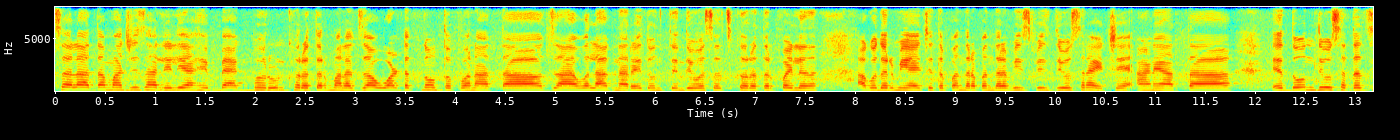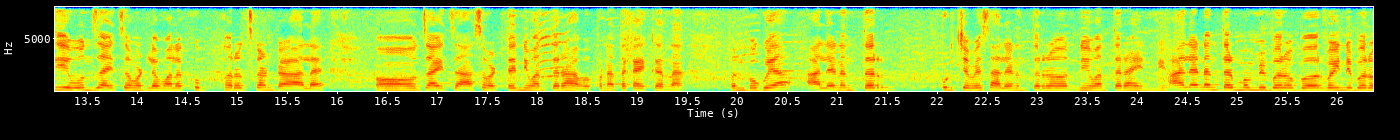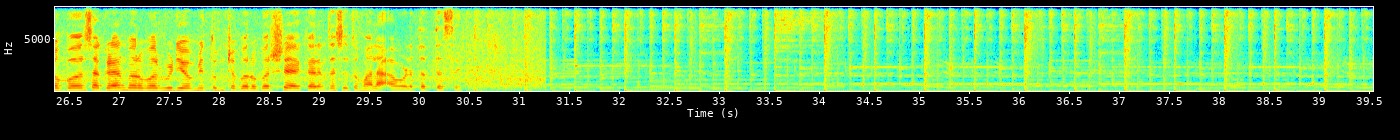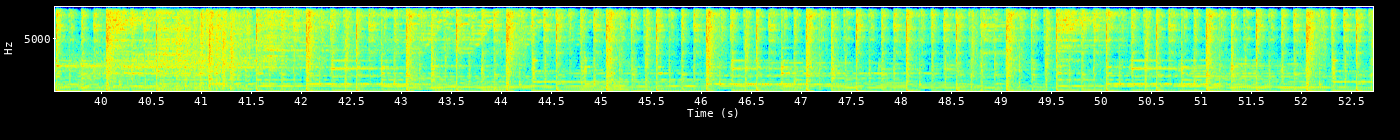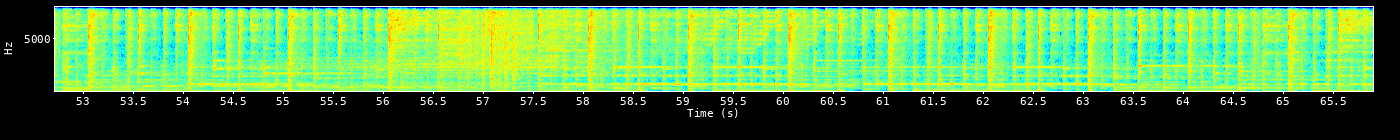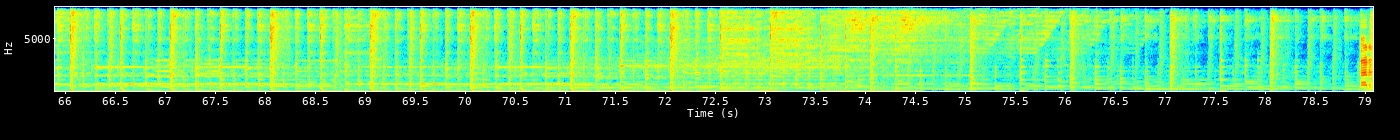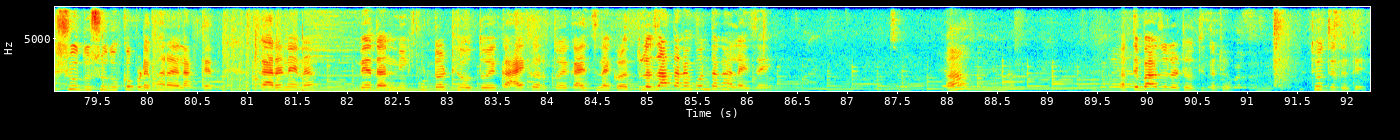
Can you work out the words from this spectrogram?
चला आता माझी झालेली आहे बॅग भरून. खरं तर मला जाऊ वाटत नव्हतं पण आता जावं लागणार आहे. दोन तीन दिवसच. खरं तर पहिलं अगोदर मी यायचे तर पंधरा पंधरा वीस वीस दिवस राहायचे. आणि आता दोन दिवसातच येऊन जायचं म्हटलं मला खूप खरंच कंटाळा आला आहे जायचं असं वाटतं निवांत राहावं पण आता काय करणार? पण बघूया. आल्यानंतर पुढच्या वेळेस आल्यानंतर निवांत राहीन मी. आल्यानंतर मम्मी बरोबर वहिनी बरोबर सगळ्यांबरोबर व्हिडिओ मी तुमच्याबरोबर शेअर करेन जसे तुम्हाला आवडतात तसे. कारण शुदू शुदू कपडे भरायला लागतात. कारण आहे ना वेदांनी कुठं ठेवतोय काय करतोय काहीच नाही कळत. तुला जाताना कोणतं घालायचंय? ते बाजूला ठेव तिथं ठेव. ठेव तिथं ते.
